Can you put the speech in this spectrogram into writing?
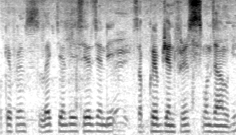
ఓకే ఫ్రెండ్స్ లైక్ చేయండి షేర్ చేయండి సబ్స్క్రైబ్ చేయండి ఫ్రెండ్స్ మన ఛానల్కి.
